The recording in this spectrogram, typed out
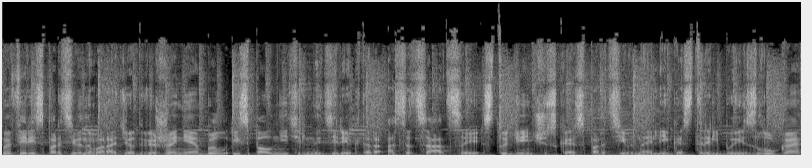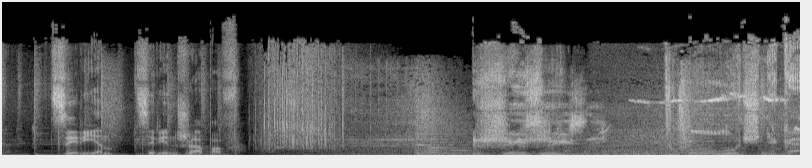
В эфире спортивного радиодвижения был исполнительный директор Ассоциации «Студенческая спортивная лига стрельбы из лука» Цирен Циринжапов. Жизнь лучника.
